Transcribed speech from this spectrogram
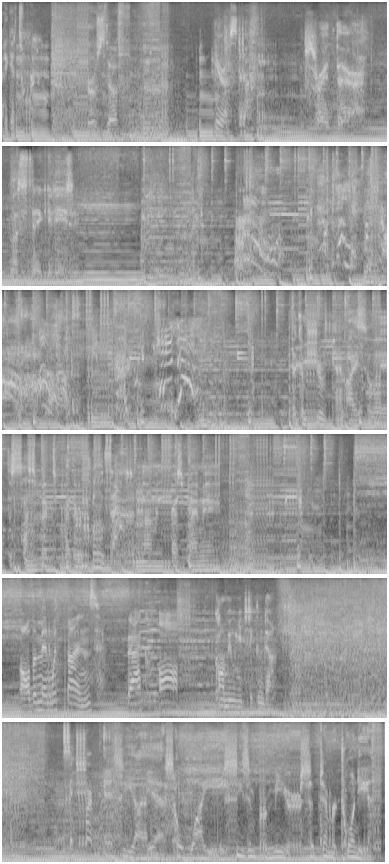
gotta get to work. Hero stuff? Hero stuff. It's right there. Let's take it easy. The computer can isolate the suspects by their clothing. Not impressed by me. All the men with guns, back off. Call me when you take them down. SEIS. NCIS Hawaii season premiere September 20th.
